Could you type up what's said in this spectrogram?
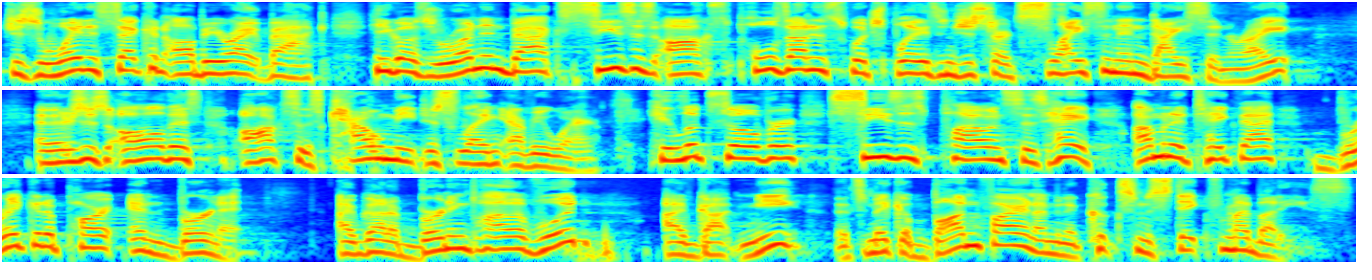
Just wait a second, I'll be right back. He goes running back, sees his ox, pulls out his switchblades, and just starts slicing and dicing, right? And there's just all this ox, this cow meat just laying everywhere. He looks over, sees his plow, and says, Hey, I'm gonna take that, break it apart, and burn it. I've got a burning pile of wood. I've got meat. Let's make a bonfire and I'm going to cook some steak for my buddies.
